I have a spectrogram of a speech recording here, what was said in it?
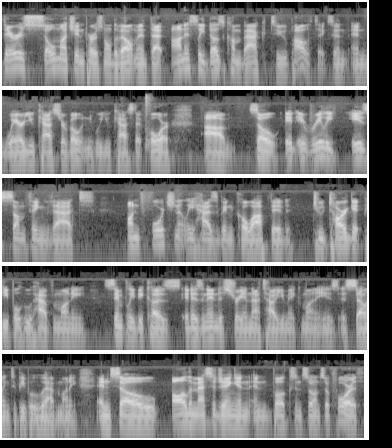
there is so much in personal development that honestly does come back to politics and and where you cast your vote and who you cast it for. Um, so it it really is something that unfortunately has been co-opted to target people who have money simply because it is an industry and that's how you make money is, is selling to people who have money. And so all the messaging and, and books and so on and so forth,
